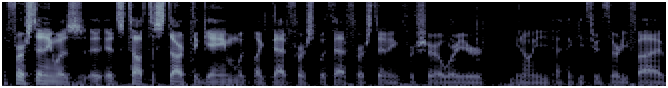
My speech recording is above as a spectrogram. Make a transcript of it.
the first inning was it, it's tough to start the game with like that first with that first inning for sure, where you're. You know, he, I think he threw 35,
